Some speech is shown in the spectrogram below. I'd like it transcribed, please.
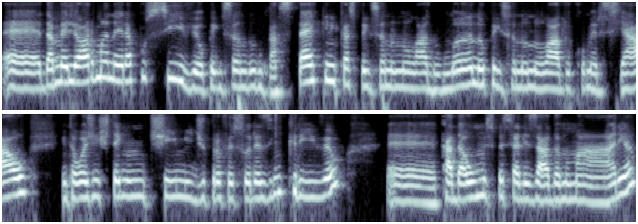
é, da melhor maneira possível, pensando nas técnicas, pensando no lado humano, pensando no lado comercial. Então, a gente tem um time de professoras incrível, é, cada uma especializada numa área.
